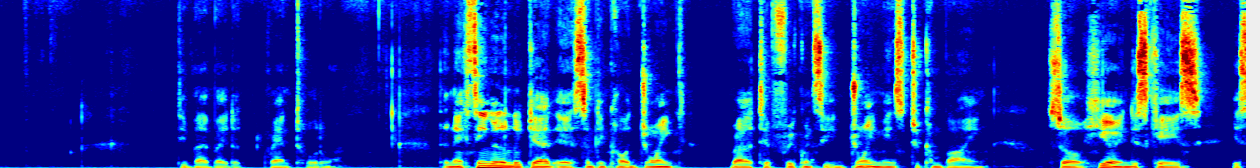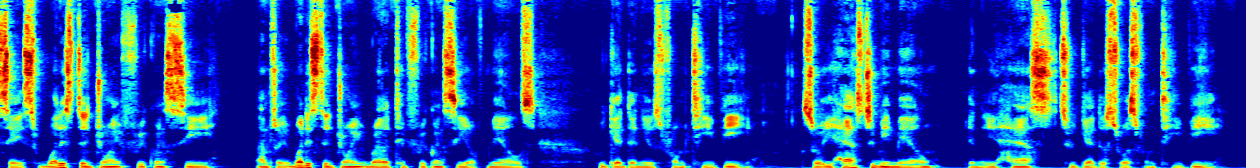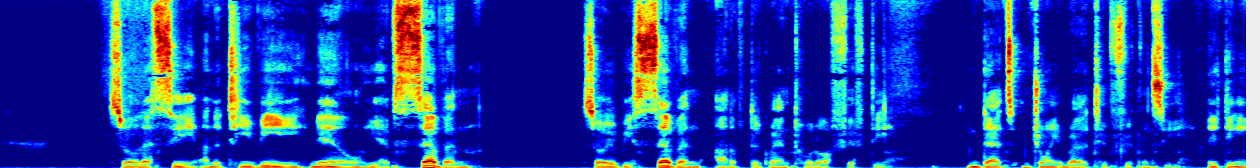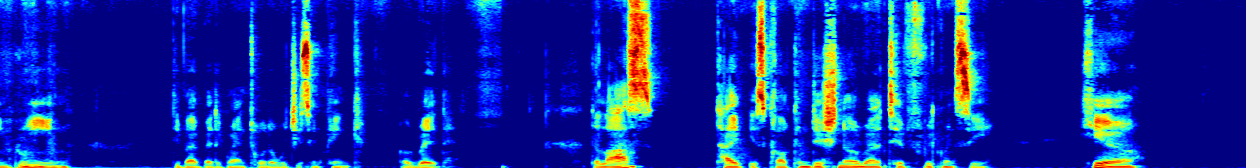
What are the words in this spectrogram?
divided by the grand total the next thing you're going to look at is something called joint relative frequency. Joint means to combine. So here in this case, it says what is the joint frequency, I'm sorry, what is the joint relative frequency of males who get the news from TV? So it has to be male and it has to get the source from TV. So let's see, on the TV, male, you have 7. So it'll be 7 out of the grand total of 50 that's joint relative frequency. Anything in green divided by the grand total, which is in pink or red. The last type is called conditional relative frequency. Here,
